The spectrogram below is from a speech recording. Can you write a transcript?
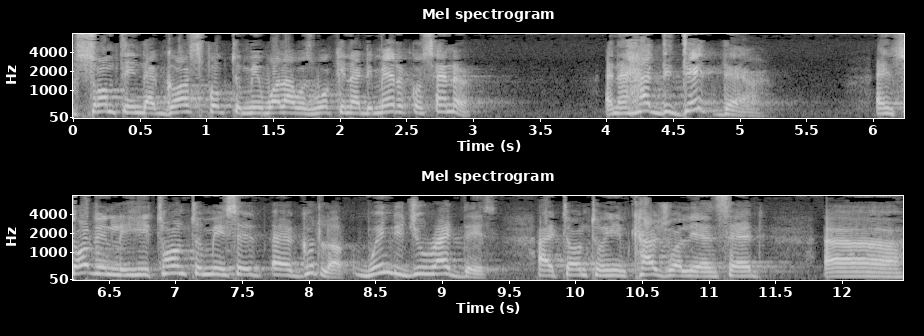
something that God spoke to me while I was working at the medical center. And I had the date there. And suddenly he turned to me and said, uh, good luck. When did you write this? I turned to him casually and said, uh,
